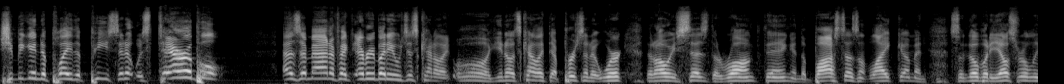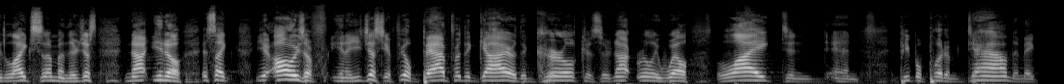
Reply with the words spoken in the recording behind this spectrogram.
she began to play the piece, and it was terrible. As a matter of fact, everybody was just kind of like, oh, you know, it's kind of like that person at work that always says the wrong thing and the boss doesn't like them and so nobody else really likes them and they're just not, you know, it's like you're always, a, you know, you just, you feel bad for the guy or the girl because they're not really well liked and, and people put them down, they make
